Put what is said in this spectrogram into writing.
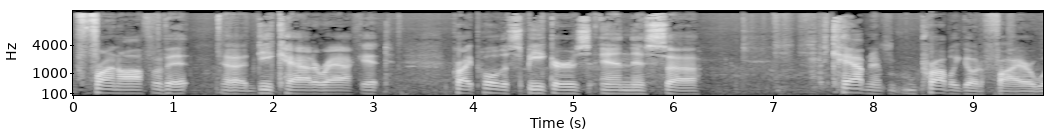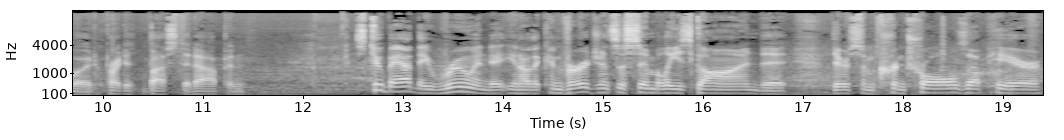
front off of it, uh, decataract it, probably pull the speakers, and this uh, cabinet probably go to firewood. Probably just bust it up. and It's too bad they ruined it. You know, the convergence assembly's gone. The, there's some controls up here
